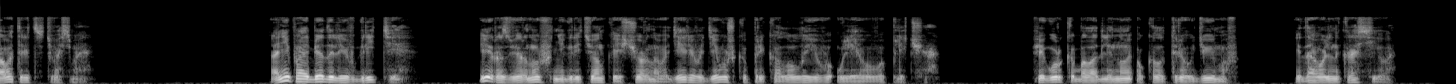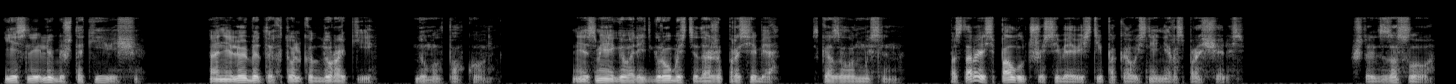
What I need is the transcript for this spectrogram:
Глава 38. Они пообедали в Гритте, и, развернув негритенка из черного дерева, девушка приколола его у левого плеча. Фигурка была длиной около трех дюймов и довольно красива, если любишь такие вещи. «Они любят их только дураки», — думал полковник. «Не смей говорить грубости даже про себя», — сказал он мысленно. «Постарайся получше себя вести, пока вы с ней не распрощались». «Что это за слово?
